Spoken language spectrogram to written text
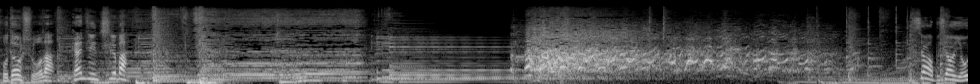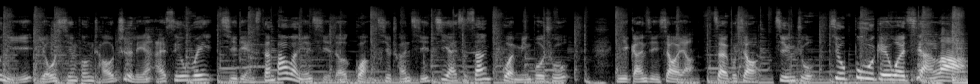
土豆熟了，赶紧吃吧。”笑不笑由你，由新风潮智联 SUV 七点三八万元起的广汽传祺 GS 三冠名播出。你赶紧笑呀！再不笑，金主就不给我钱了。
